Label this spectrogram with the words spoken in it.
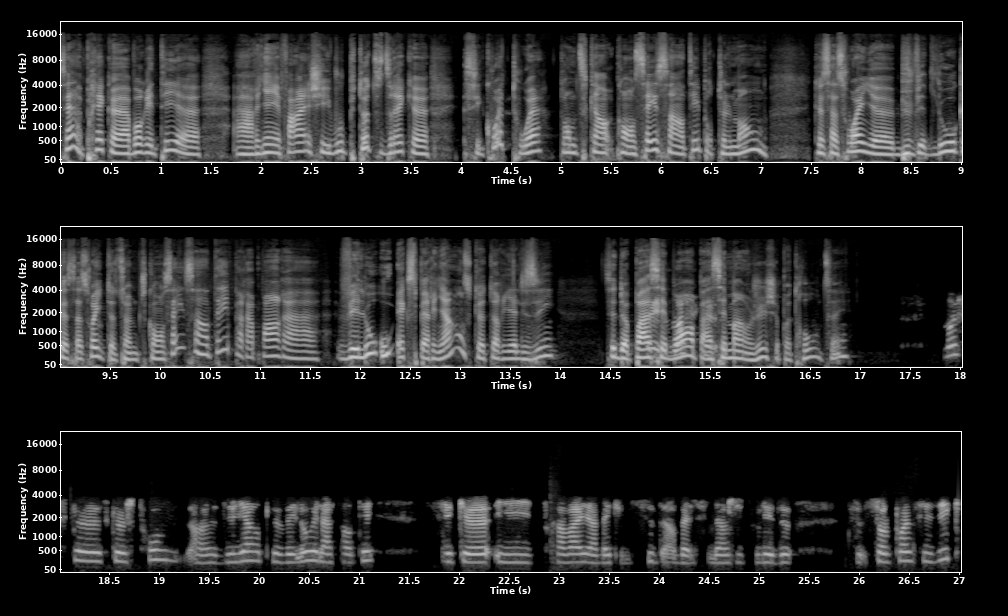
tu sais, après avoir été euh, à rien faire chez vous, puis toi, tu dirais que c'est quoi, toi, ton petit con- conseil santé pour tout le monde? Que ça soit euh, buvez de l'eau, que ça soit. As-tu un petit conseil santé par rapport à vélo ou expérience que tu as réalisé? C'est de ne pas Oui, assez moi, boire, pas que- assez manger, je sais pas trop, tu sais. moi ce que ce que je trouve euh, du lien entre le vélo et la santé c'est que ils travaillent avec une super belle synergie tous les deux Sur- sur le point physique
